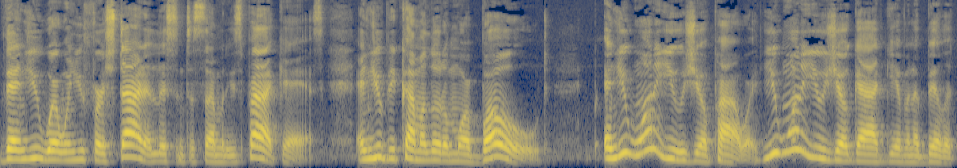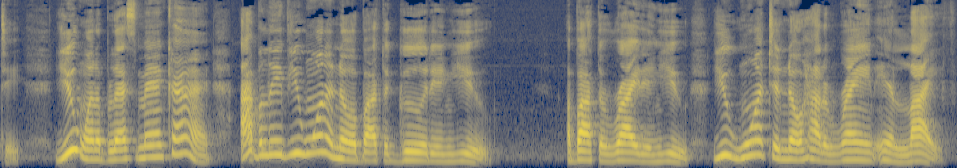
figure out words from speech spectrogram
than you were when you first started listening to some of these podcasts. And you become a little more bold And you want to use your power. You want to use your God given ability. You want to bless mankind. I believe you want to know about the good in you, about the right in you. You want to know how to reign in life,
